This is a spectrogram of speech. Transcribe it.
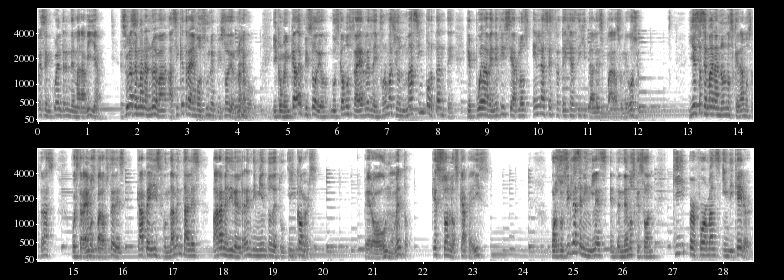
que se encuentren de maravilla. Es una semana nueva, así que traemos un episodio nuevo. Y como en cada episodio, buscamos traerles la información más importante que pueda beneficiarlos en las estrategias digitales para su negocio. Y esta semana no nos quedamos atrás, pues traemos para ustedes KPIs fundamentales para medir el rendimiento de tu e-commerce. Pero un momento, ¿qué son los KPIs? Por sus siglas en inglés entendemos que son Key Performance Indicator,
